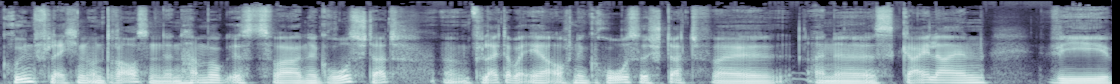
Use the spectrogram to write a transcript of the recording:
Grünflächen und draußen. Denn Hamburg ist zwar eine Großstadt, ähm, vielleicht aber eher auch eine große Stadt, weil eine Skyline wie,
